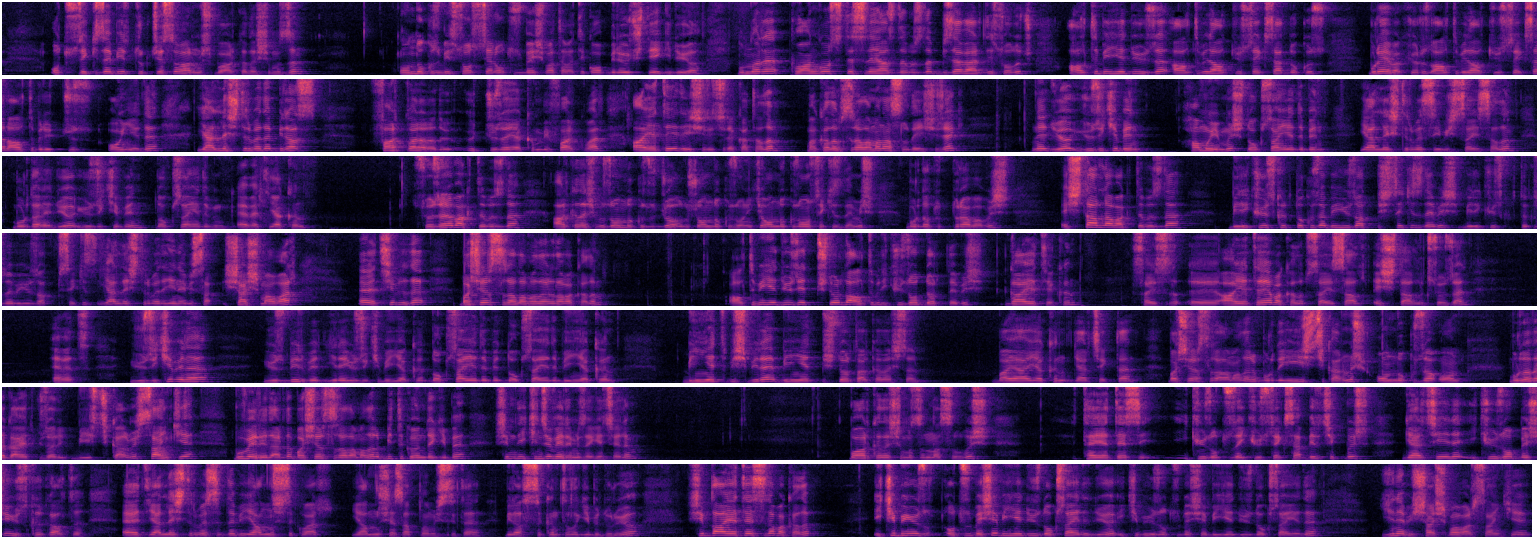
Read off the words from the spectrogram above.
38'e 1 Türkçesi varmış bu arkadaşımızın. 19 bir sosyal, 35 matematik, 11'e 3 diye gidiyor. Bunları Puango sitesine yazdığımızda bize verdiği sonuç 6700'e 6689. Buraya bakıyoruz. 6680, 6317. Yerleştirmede biraz fark var arada. 300'e yakın bir fark var. AYT'yi de işin içine katalım. Bakalım sıralama nasıl değişecek. Ne diyor? 102 bin hamıymış. 97 bin yerleştirmesiymiş sayısalın. Burada ne diyor? 102 bin, 97 bin. Evet yakın. Sözlere baktığımızda arkadaşımız 19. olmuş. 19, 12, 19, 18 demiş. Burada tutturamamış. Eşit ağırlığa baktığımızda 1249'a 1168 demiş. 1249'a 1168. Yerleştirmede yine bir şaşma var. Evet şimdi de başarı sıralamalarına bakalım. 6774'e 6214 demiş. Gayet yakın. Sayısı, e, AYT'ye bakalım. Sayısal, eşit ağırlık sözel. Evet. 102 bine 101 bin yine 102 bin yakın. 97 bin 97 bin yakın. 1071'e 1074 arkadaşlar. Baya yakın gerçekten. Başarı sıralamaları burada iyi iş çıkarmış. 19'a 10. Burada da gayet güzel bir iş çıkarmış. Sanki bu verilerde başarı sıralamaları bir tık önde gibi. Şimdi ikinci verimize geçelim. Bu arkadaşımızın nasılmış? TYT'si 230'a 281 çıkmış. Gerçeği de 215'e 146. Evet yerleştirmesinde bir yanlışlık var. Yanlış hesaplamış site. Biraz sıkıntılı gibi duruyor. Şimdi AYT'sine bakalım. 2135'e 1797 diyor. 2135'e 1797. Yine bir şaşma var sanki.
